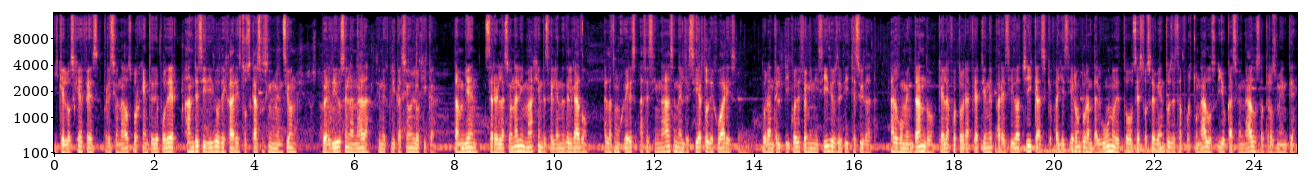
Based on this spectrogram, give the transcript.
y que los jefes, presionados por gente de poder, han decidido dejar estos casos sin mención, perdidos en la nada, sin explicación lógica. También se relaciona la imagen de Selene Delgado a las mujeres asesinadas en el desierto de Juárez durante el pico de feminicidios de dicha ciudad, argumentando que la fotografía tiene parecido a chicas que fallecieron durante alguno de todos estos eventos desafortunados y ocasionados atrozmente.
